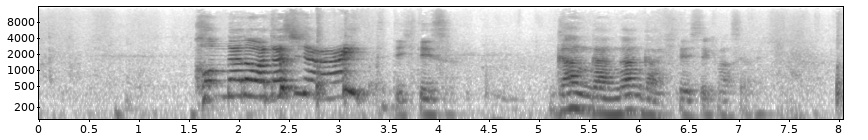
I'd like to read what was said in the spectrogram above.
「こんなの私じゃない!」って否定する。ガンガンガンガン否定してきますよね。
